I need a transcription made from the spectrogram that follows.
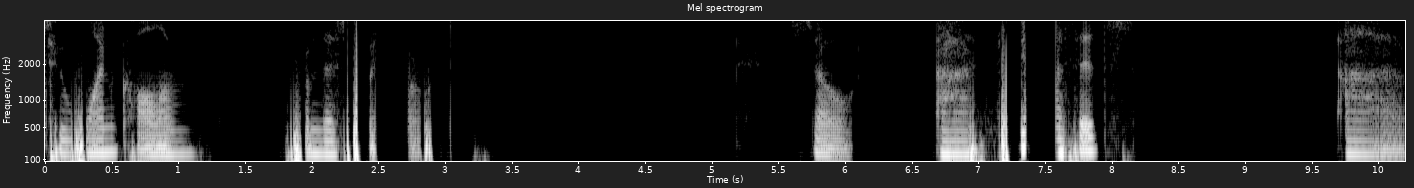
to one column from this point forward. So, uh, three methods. Uh,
